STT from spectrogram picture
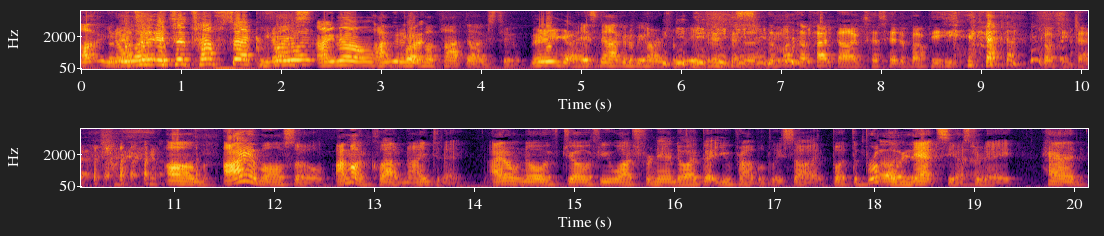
Uh, you know it's, what? a, it's a tough sacrifice. what? I know. I'm going to give up hot dogs too. There you go. It's not going to be hard for me. the, the month of hot dogs has hit a bumpy, bumpy patch. um, I am also, I'm on cloud nine today. I don't know if Joe, if you watched Fernando, I bet you probably saw it, but the Brooklyn Oh, yeah. Nets yesterday had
